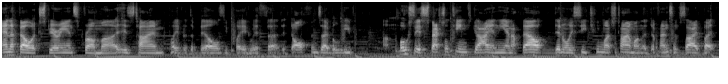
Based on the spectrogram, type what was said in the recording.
NFL experience from uh, his time, played with the Bills, he played with uh, the Dolphins, I believe. Uh, mostly a special teams guy in the NFL. Didn't really see too much time on the defensive side, but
